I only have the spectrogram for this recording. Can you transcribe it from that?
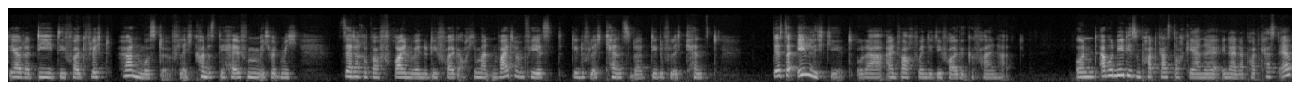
der oder die die Folge vielleicht hören musste. Vielleicht konntest dir helfen. Ich würde mich sehr darüber freuen, wenn du die Folge auch jemanden weiterempfehlst, den du vielleicht kennst oder die du vielleicht kennst, der es da ähnlich geht oder einfach, wenn dir die Folge gefallen hat. Und abonniere diesen Podcast doch gerne in deiner Podcast-App.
